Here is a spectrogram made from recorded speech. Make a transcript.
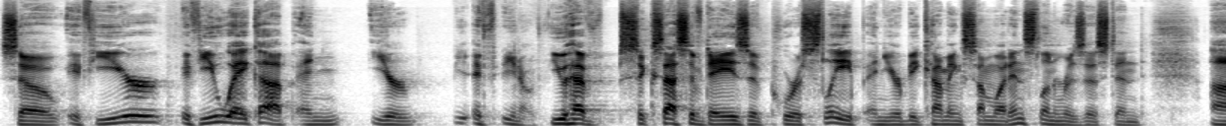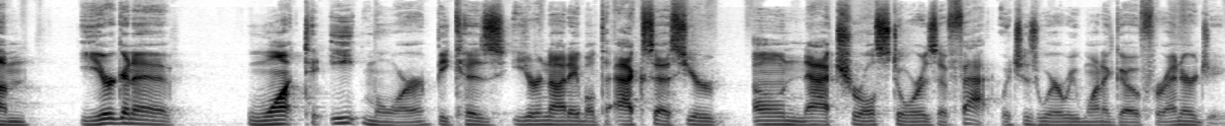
So, if you're if you wake up and you're if you know you have successive days of poor sleep and you're becoming somewhat insulin resistant, um, you're gonna want to eat more because you're not able to access your own natural stores of fat, which is where we want to go for energy.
